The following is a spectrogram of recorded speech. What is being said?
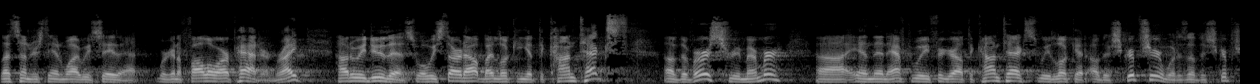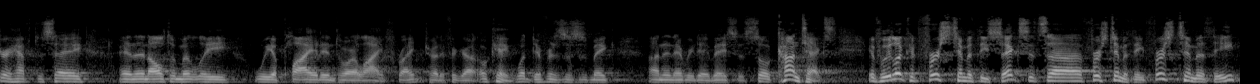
Let's understand why we say that. We're going to follow our pattern, right? How do we do this? Well, we start out by looking at the context of the verse, remember? Uh, and then after we figure out the context, we look at other scripture. What does other scripture have to say? And then ultimately, we apply it into our life, right? Try to figure out, okay, what difference does this make on an everyday basis? So, context. If we look at 1 Timothy 6, it's uh, 1 Timothy. 1 Timothy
